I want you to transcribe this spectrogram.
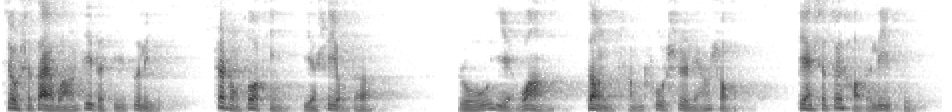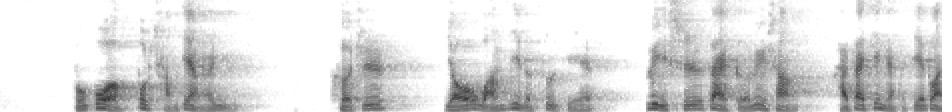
就是在王继的集子里，这种作品也是有的，如《野望》赠程处士两首，便是最好的例子。不过不常见而已。可知，由王继的四杰，律诗在格律上还在进展的阶段。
